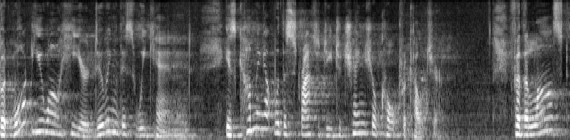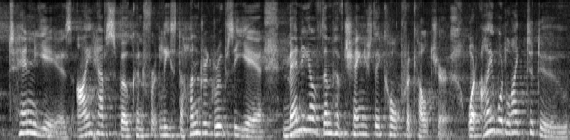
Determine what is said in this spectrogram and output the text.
But what you are here doing this weekend is coming up with a strategy to change your corporate culture. For the last 10 years, I have spoken for at least 100 groups a year. Many of them have changed their corporate culture. What I would like to do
